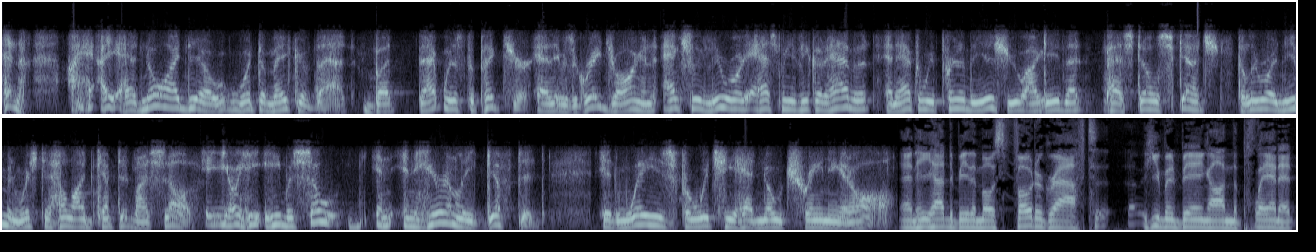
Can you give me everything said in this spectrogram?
And I, I had no idea what to make of that, but that was the picture. And it was a great drawing. And actually, Leroy asked me if he could have it. And after we printed the issue, I gave that pastel sketch to Leroy Neiman, Wished to hell I'd kept it myself. You know, he, he was so in, inherently gifted in ways for which he had no training at all. And he had to be the most photographed human being on the planet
